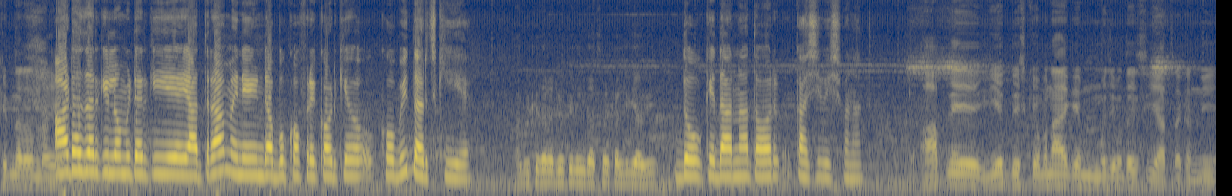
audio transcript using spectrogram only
कितना रन रहेगा? आठ हज़ार किलोमीटर की ये यात्रा मैंने इंडिया बुक ऑफ़ रिकॉर्ड के को भी दर्ज की है। अभी कितना दर्शन कर लिया अभी? दो केदारनाथ और काशी विश्वनाथ। आपने ये उद्देश्य क्यों बनाया कि मुझे मतलब इस यात्रा करनी है?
